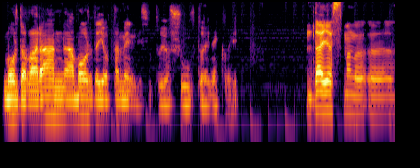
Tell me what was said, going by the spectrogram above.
Možda Varan, a možda i Otamendi su tu još u toj nekoj... Da, jes, malo... Uh...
